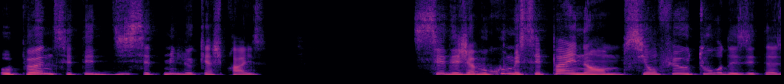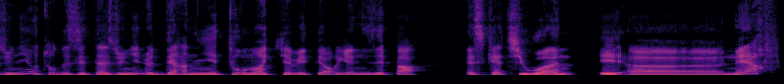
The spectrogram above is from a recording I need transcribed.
Open, c'était 17 000 de cash prize. C'est déjà beaucoup, mais c'est pas énorme. Si on fait autour des États-Unis, autour des États-Unis, le dernier tournoi qui avait été organisé par SKT1 et euh, Nerf,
